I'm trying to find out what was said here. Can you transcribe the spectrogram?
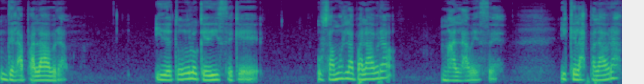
de la palabra y de todo lo que dice, que usamos la palabra mal a veces y que las palabras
